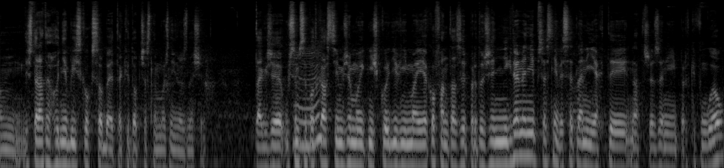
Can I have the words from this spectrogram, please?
um, když to dáte hodně blízko k sobě, tak je to občas nemožné rozlišit. Takže už jsem mm-hmm. se potkal s tím, že moji knížku lidi vnímají jako fantazi, protože nikde není přesně vysvětlený, jak ty nadřazené prvky fungují.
